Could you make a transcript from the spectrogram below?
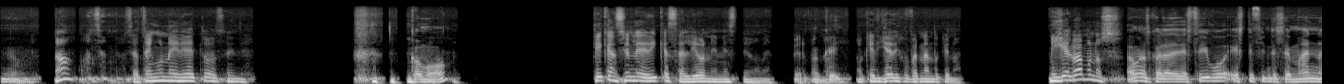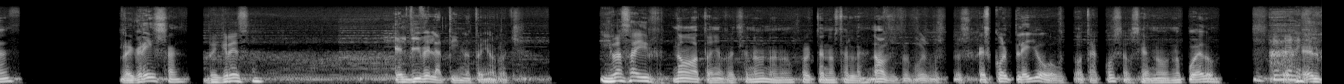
No. No, o sea, tengo una idea de todo. ¿Cómo? ¿Qué canción le dedicas a León en este momento? Pero, Ok. no. Ok, ya dijo Fernando que no. Miguel, vámonos. Vámonos con la del estribo. Este fin de semana regresa Regresa. el Vive Latino, Toño Rocha. Y vas a ir. No, Toño Rocha, no, no, no, ahorita no está la... No, pues, pues, pues, pues, es Coldplay o otra cosa, o sea, no, no puedo. El,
